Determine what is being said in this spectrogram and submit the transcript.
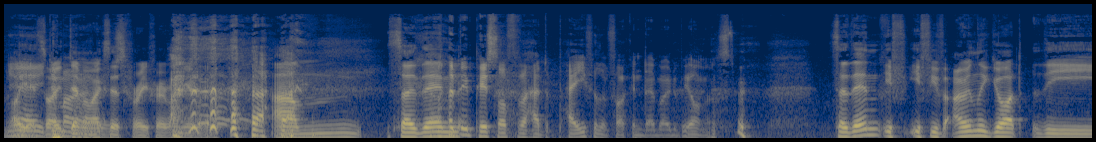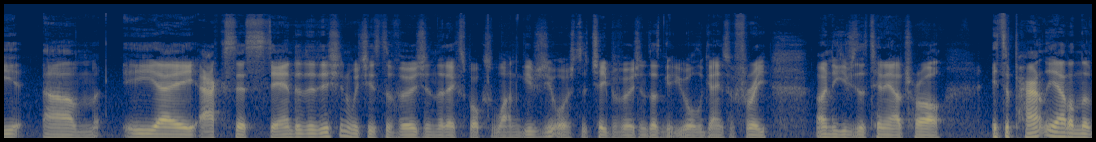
yeah Yay, sorry demo demos. access free for everyone um, so then I'd be pissed off if I had to pay for the fucking demo. To be honest, So then, if if you've only got the um, EA Access Standard Edition, which is the version that Xbox One gives you, or it's the cheaper version, doesn't get you all the games for free, only gives you the ten hour trial. It's apparently out on the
